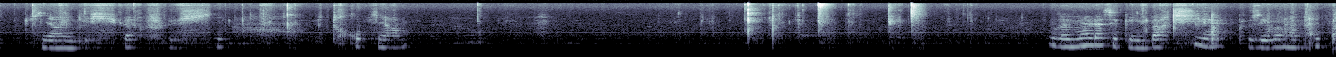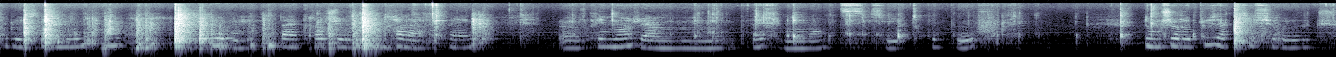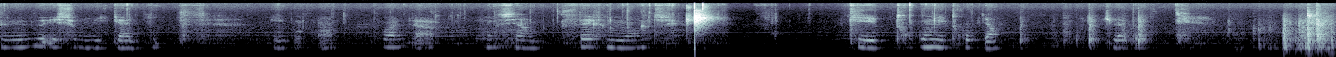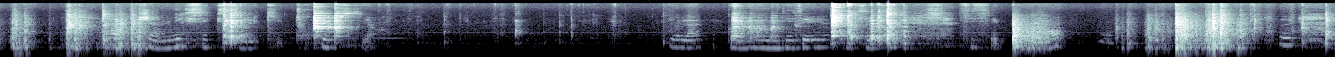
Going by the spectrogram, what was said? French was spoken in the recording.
il est super fluffy. Trop bien. Vraiment là c'est qu'une partie, hein. je vous ai pas montré tout le slime. Hein. Mais bon, pas grave, je vous montre à la fin. Euh, vraiment j'ai un vert menthe qui est trop beau. Donc je serai plus active sur YouTube et sur Mikali. Mais bon, hein, voilà. Donc c'est un vert menthe qui est trop mais trop bien. Je l'adore. Après j'ai un XXL qui est trop bien. Voilà, comme vous me disiez si c'est grand.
